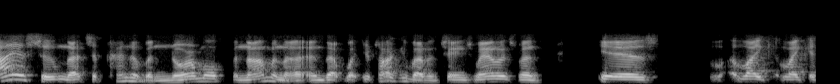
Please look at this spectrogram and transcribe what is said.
I assume that's a kind of a normal phenomena, and that what you're talking about in change management is like like a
